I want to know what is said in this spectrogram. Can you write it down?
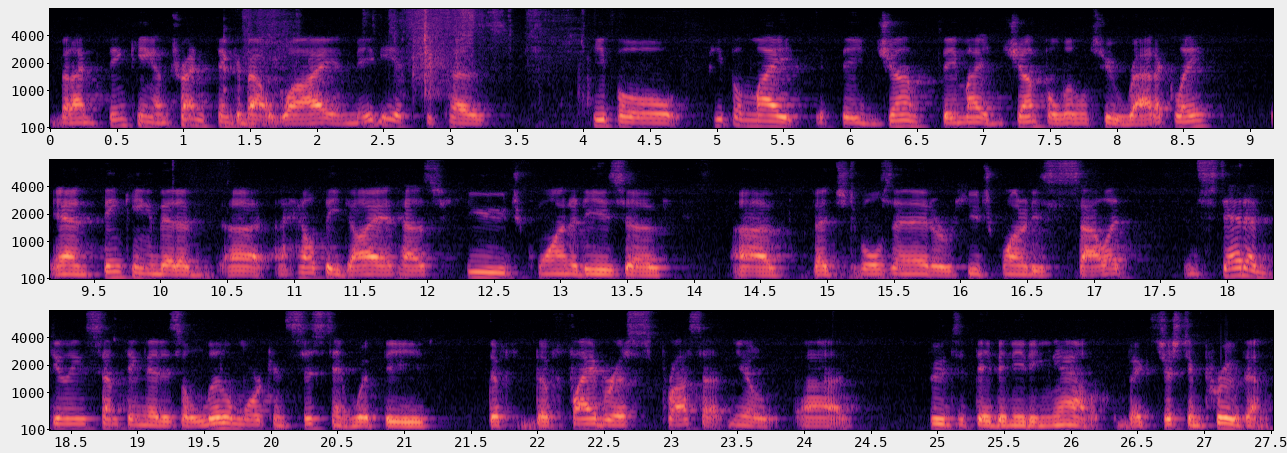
but I'm thinking I'm trying to think about why, and maybe it's because people people might if they jump they might jump a little too radically and thinking that a, uh, a healthy diet has huge quantities of uh, vegetables in it or huge quantities of salad, instead of doing something that is a little more consistent with the the, the fibrous process, you know, uh, foods that they've been eating now, but just improve them.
